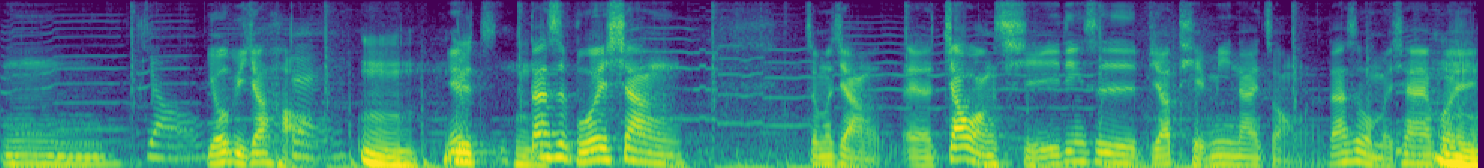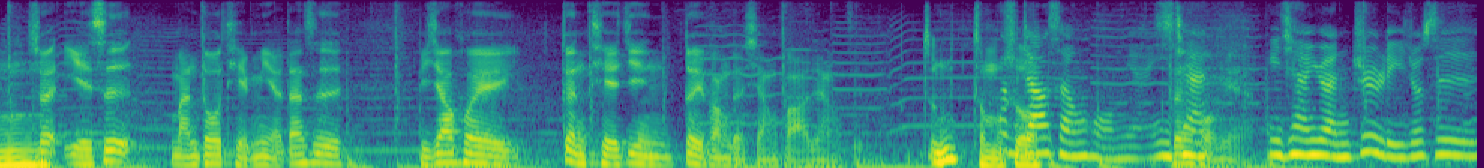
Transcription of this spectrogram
嗯，有。有比较好，对，嗯，因为但是不会像怎么讲，呃，交往期一定是比较甜蜜那种，但是我们现在会，嗯、所以也是蛮多甜蜜的，但是比较会更贴近对方的想法这样子。嗯，怎么说？比较生活面。以前以前远距离就是，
